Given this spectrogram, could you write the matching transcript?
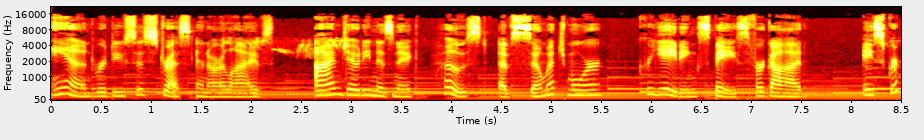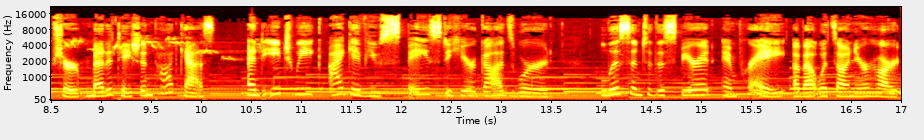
and reduces stress in our lives. I'm Jody Nisnik, host of So Much More Creating Space for God, a scripture meditation podcast. And each week I give you space to hear God's Word listen to the Spirit, and pray about what's on your heart.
